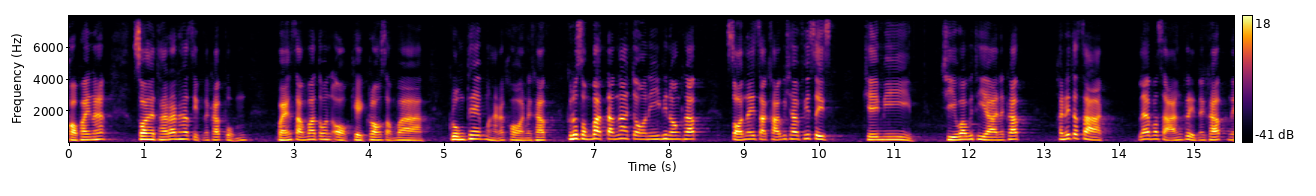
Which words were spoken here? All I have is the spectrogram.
ขออภัยนะฮะซอยไทยรัฐ50 นะครับผมแขวงสามวาตะวันออกเขตคลองสามวากรุงเทพมหานครนะครับคุณสมบัติตามหน้าจอนี้พี่น้องครับ สอนในสาขาวิชาฟิสิกส์ เคมี ชีววิทยานะครับ คณิตศาสตร์ และภาษาอังกฤษนะครับใน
